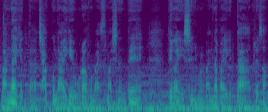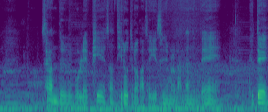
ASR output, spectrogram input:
만나야겠다. 자꾸 나에게 오라고 말씀하시는데 내가 예수님을 만나봐야겠다. 그래서 사람들 몰래 피해서 뒤로 들어가서 예수님을 만났는데 그때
